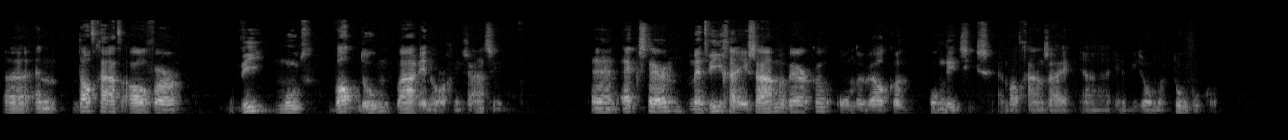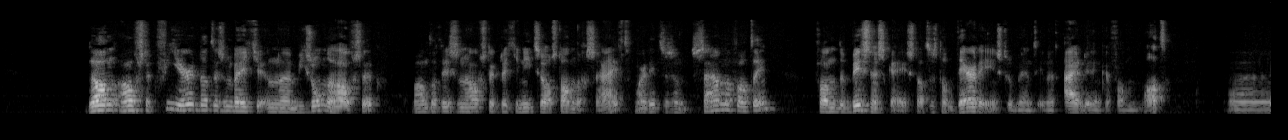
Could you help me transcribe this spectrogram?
En dat gaat over wie moet wat doen, waar in de organisatie. En extern, met wie ga je samenwerken, onder welke condities. En wat gaan zij uh, in het bijzonder toevoegen. Dan hoofdstuk 4, dat is een beetje een uh, bijzonder hoofdstuk. Want dat is een hoofdstuk dat je niet zelfstandig schrijft, maar dit is een samenvatting van de business case. Dat is dat derde instrument in het uitdenken van wat. Uh,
